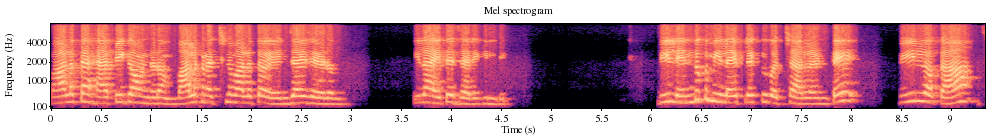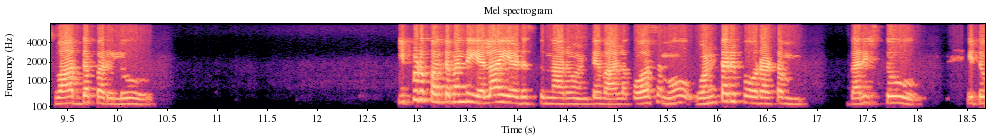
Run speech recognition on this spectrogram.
వాళ్ళతో హ్యాపీగా ఉండడం వాళ్ళకి నచ్చిన వాళ్ళతో ఎంజాయ్ చేయడం ఇలా అయితే జరిగింది. వీళ్ళు ఎందుకు మీ లైఫ్లోకి వచ్చారంటే వీళ్ళు ఒక స్వార్థపరులు. ఇప్పుడు కొంతమంది ఎలా ఏడుస్తున్నారు అంటే వాళ్ళ కోసము ఒంటరి పోరాటం భరిస్తూ ఇటు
